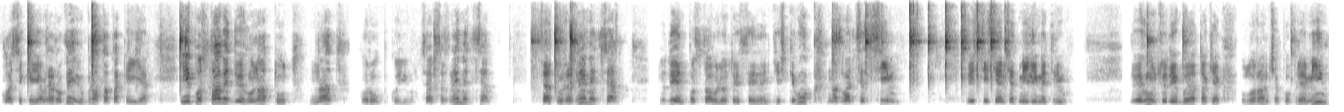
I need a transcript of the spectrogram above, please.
Класики я вже робив, у брата такий є. І поставити двигуна тут, над коробкою. Це все зниметься. Це теж зниметься. Туди поставлю той синенький шківок на 27 270 мм. Двигун сюди буде так, як було раніше по прямій.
